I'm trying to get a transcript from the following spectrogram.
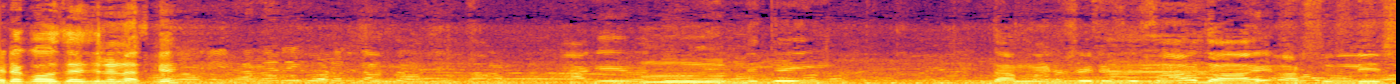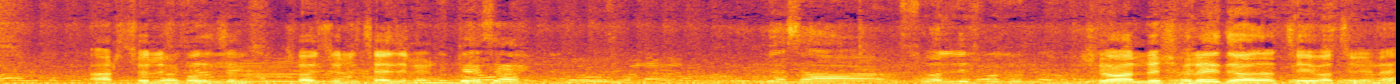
এটা কত চাইছিলেন আজকে? দাম মানুষের কাছে আটচল্লিশ। আটচল্লিশ পঞ্চাশ ছয়চল্লিশ চাইছিলেন। চুয়াল্লিশ হলেই দেওয়া যাচ্ছে এই বাচ্চাটি না?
